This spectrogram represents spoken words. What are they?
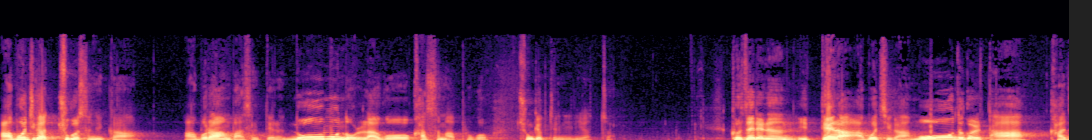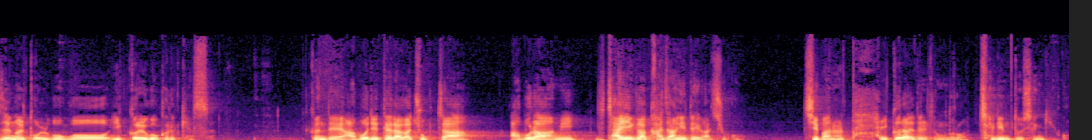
아버지가 죽었으니까 아브라함 봤을 때는 너무 놀라고 가슴 아프고 충격적인 일이었죠. 그 전에는 이 데라 아버지가 모든 걸 다 가정을 돌보고 이끌고 그렇게 했어요. 근데 아버지 데라가 죽자 아브라함이 자기가 가장이 돼가지고 집안을 다 이끌어야 될 정도로 책임도 생기고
